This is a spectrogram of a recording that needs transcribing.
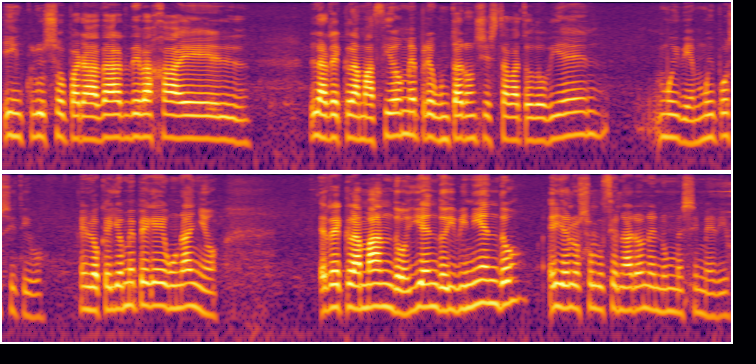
incluso para dar de baja el, la reclamación me preguntaron si estaba todo bien, muy bien, muy positivo. En lo que yo me pegué un año reclamando, yendo y viniendo, ellos lo solucionaron en un mes y medio.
